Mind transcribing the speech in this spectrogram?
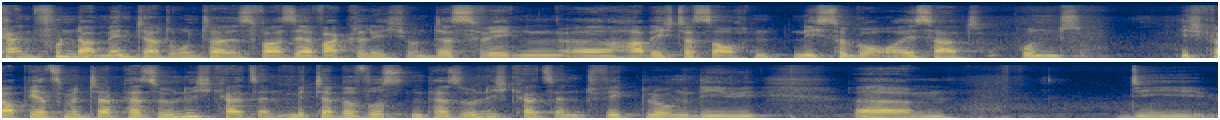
kein Fundament darunter. Es war sehr wackelig und deswegen äh, habe ich das auch nicht so geäußert. Und ich glaube, jetzt mit der Persönlichkeits mit der bewussten Persönlichkeitsentwicklung, die, ähm, die,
